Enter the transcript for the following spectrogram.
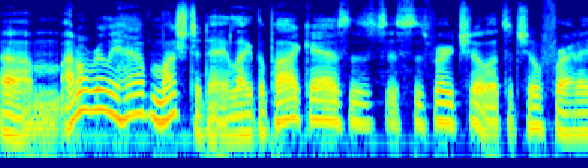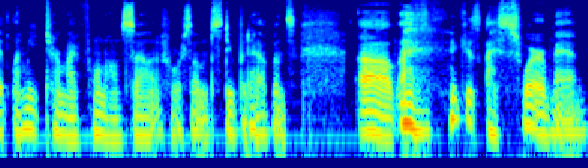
Um, I don't really have much today. Like the podcast is just is very chill. It's a chill Friday. Let me turn my phone on silent before something stupid happens. Um, because I swear, man,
